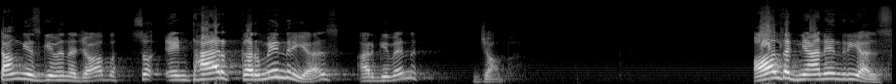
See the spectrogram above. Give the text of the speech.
tongue is given a job. So, entire karmendriyas are given job. All the jnanendriyas.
